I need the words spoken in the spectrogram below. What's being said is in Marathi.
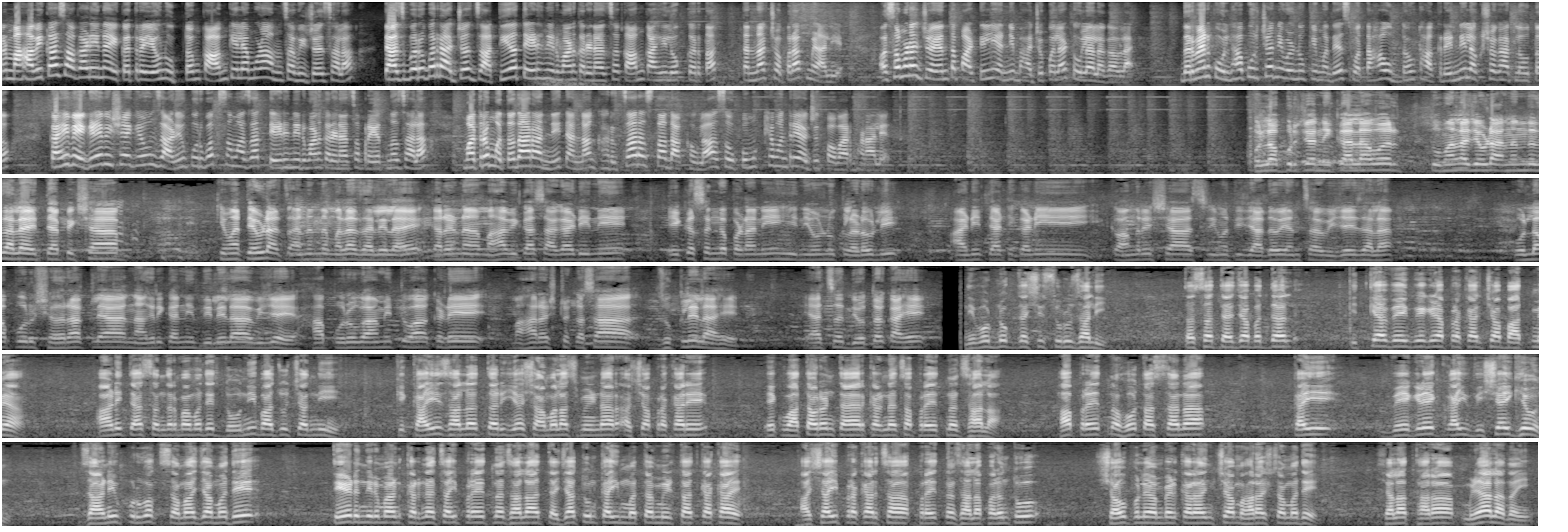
तर महाविकास आघाडीनं एकत्र येऊन उत्तम काम केल्यामुळे आमचा विजय झाला. त्याचबरोबर राज्यात जातीय तेढ निर्माण करण्याचं काम काही लोक करतात त्यांना चपराक मिळाली आहे. असं म्हणत जयंत पाटील यांनी भाजपला टोला लगावलाय. दरम्यान कोल्हापूरच्या निवडणुकीमध्ये स्वतः उद्धव ठाकरेंनी लक्ष घातलं होतं. काही वेगळे विषय घेऊन जाणीवपूर्वक समाजात तेढ निर्माण करण्याचा प्रयत्न झाला. मात्र मतदारांनी त्यांना घरचा रस्ता दाखवला असं उपमुख्यमंत्री अजित पवार म्हणाले. कोल्हापूरच्या निकालावर तुम्हाला जेवढा आनंद झाला आहे त्यापेक्षा किंवा तेवढाच आनंद मला झालेला आहे. कारण महाविकास आघाडीने एकसंघपणाने ही निवडणूक लढवली आणि त्या ठिकाणी काँग्रेसच्या श्रीमती जाधव यांचा विजय झाला. कोल्हापूर शहरातल्या नागरिकांनी दिलेला विजय हा पुरोगामित्वाकडे महाराष्ट्र कसा झुकलेला आहे याचं द्योतक आहे. निवडणूक जशी सुरू झाली तसं त्याच्याबद्दल इतक्या वेगवेगळ्या प्रकारच्या बातम्या आणि त्या संदर्भामध्ये दोन्ही बाजूच्यांनी की काही झालं तर यश आम्हालाच मिळणार अशा प्रकारे एक वातावरण तयार करण्याचा प्रयत्न झाला. हा प्रयत्न होत असताना काही वेगळे काही विषय घेऊन जाणीवपूर्वक समाजामध्ये तेढ निर्माण करण्याचाही प्रयत्न झाला. त्याच्यातून काही मतं मिळतात का काय अशाही प्रकारचा प्रयत्न झाला. परंतु शाहू फुले आंबेडकरांच्या महाराष्ट्रामध्ये ह्याला थारा मिळाला नाही.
